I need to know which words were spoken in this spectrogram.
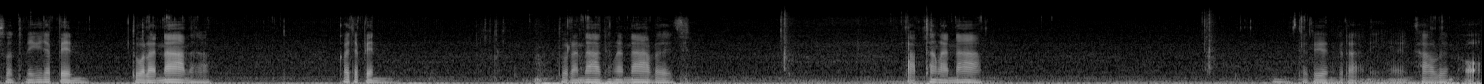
ส่วนตัวนี้ก็จะเป็นตัวระนาบนะครับ ก็จะเป็นตัวระนาบทั้งระนาบเลย ปรับทั้งระนาบ จะเลื่อนก็ได้นี่เข้าเลื่อนออก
